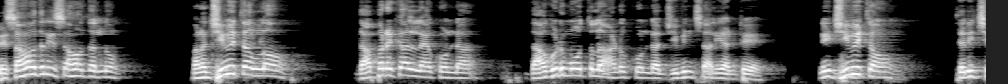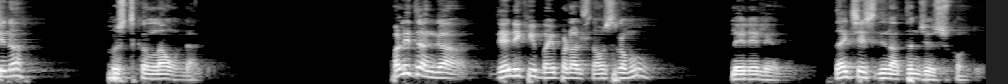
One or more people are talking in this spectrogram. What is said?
రే సహోదరి సహోదరులు మన జీవితంలో దాపరికాలు లేకుండా దాగుడుమూతలు ఆడకుండా జీవించాలి అంటే నీ జీవితం తెరిచిన పుస్తకంలా ఉండాలి. ఫలితంగా దేనికి భయపడాల్సిన అవసరము లేనే లేదు. దయచేసి దీన్ని అర్థం చేసుకోండి.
